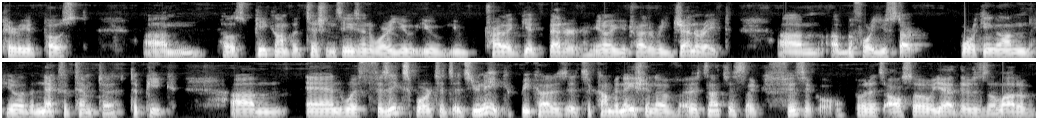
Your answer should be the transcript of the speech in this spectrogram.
period post um, post peak competition season where you you you try to get better. You know, you try to regenerate um, uh, before you start working on you know the next attempt to to peak. Um, and with physique sports, it's it's unique because it's a combination of it's not just like physical, but it's also yeah. There's a lot of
